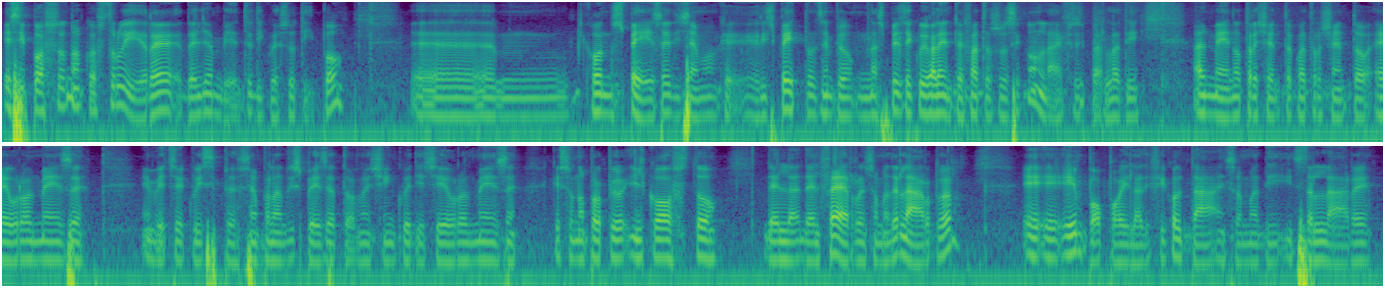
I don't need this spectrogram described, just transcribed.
e si possono costruire degli ambienti di questo tipo ehm, con spese, diciamo che rispetto ad esempio una spesa equivalente fatta su Second Life si parla di almeno 300-400 euro al mese. Invece qui stiamo parlando di spese attorno ai 5-10 euro al mese che sono proprio il costo del, del ferro, insomma dell'hardware e, e, e, un po' poi la difficoltà insomma di installare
